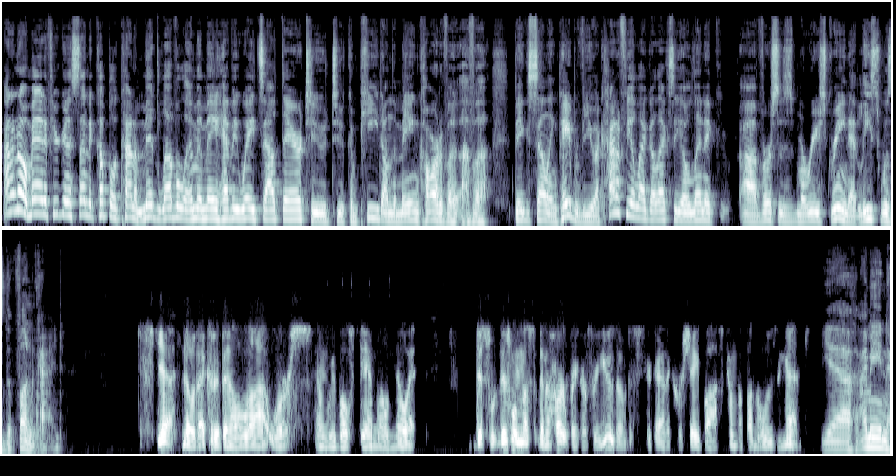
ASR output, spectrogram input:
I don't know, man. If you're going to send a couple of kind of mid-level MMA heavyweights out there to to compete on the main card of a of a big selling pay per view, I kind of feel like Alexei Oleinik uh, versus Maurice Greene at least was the fun kind. Yeah, no, that could have been a lot worse, and we both damn well know it. This this one must have been a heartbreaker for you though to see your guy, the crochet boss, come up on the losing end. Yeah, I mean,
